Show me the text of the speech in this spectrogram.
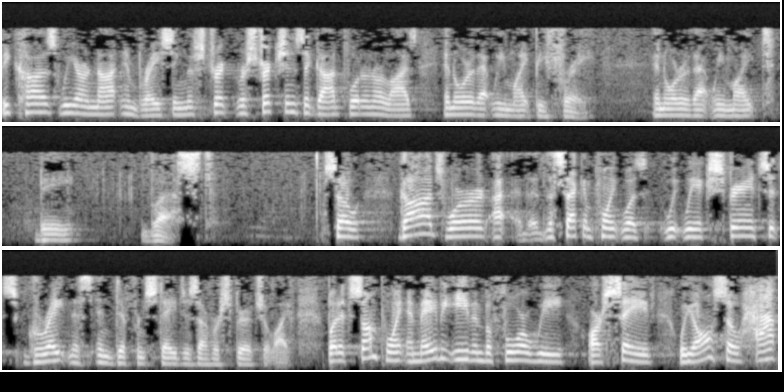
because we are not embracing the strict restrictions that God put in our lives in order that we might be free in order that we might be blessed. So, God's Word, I, the second point was we, we, experience its greatness in different stages of our spiritual life. But at some point, and maybe even before we are saved, we also have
